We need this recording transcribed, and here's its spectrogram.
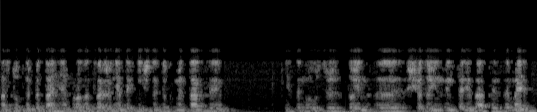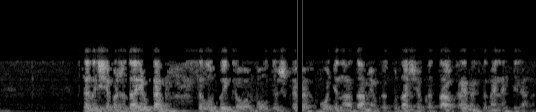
Наступне питання про затвердження технічної документації із землеустрою е, щодо інвентаризації земель селища Божедарівка, село Биково, Болтишка, Водіна, Адамівка, Кудашівка та окремих земельних ділянок.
